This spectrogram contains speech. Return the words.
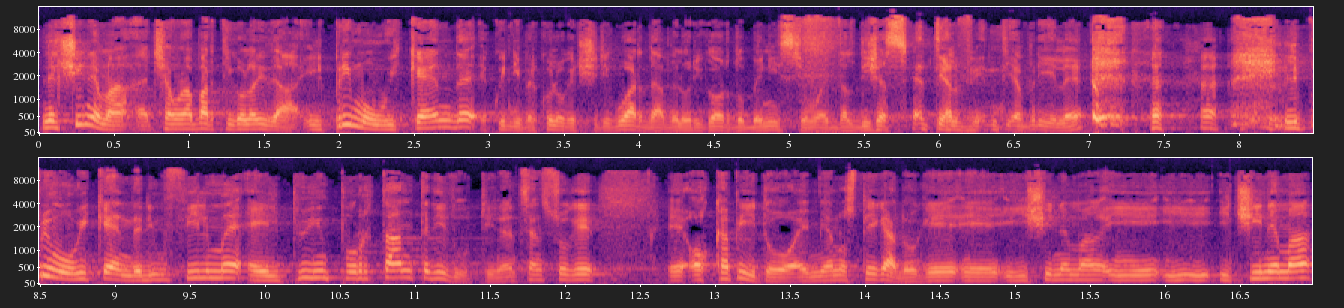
Nel cinema eh, c'è una particolarità, il primo weekend, e quindi per quello che ci riguarda ve lo ricordo benissimo, è dal 17 al 20 aprile, il primo weekend di un film è il più importante di tutti, nel senso che eh, ho capito e mi hanno spiegato che eh, i, cinema, i- i- i cinema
